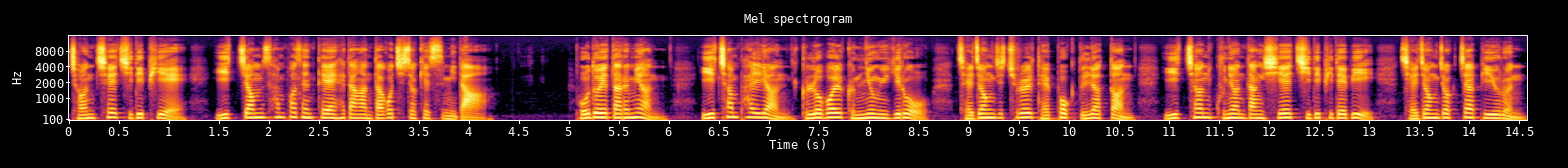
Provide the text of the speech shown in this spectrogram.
전체 GDP의 2.3%에 해당한다고 지적했습니다. 보도에 따르면 2008년 글로벌 금융위기로 재정 지출을 대폭 늘렸던 2009년 당시의 GDP 대비 재정 적자 비율은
